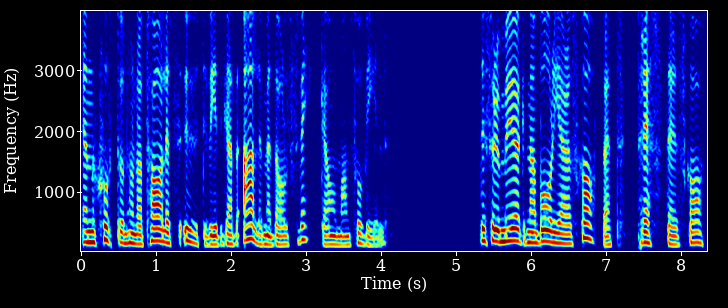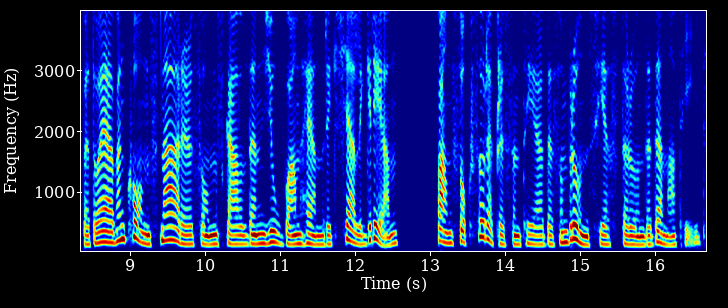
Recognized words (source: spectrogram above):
En 1700-talets utvidgad Almedalsvecka om man så vill. Det förmögna borgarskapet, prästerskapet och även konstnärer som skalden Johan Henrik Källgren fanns också representerade som brunnsgäster under denna tid.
